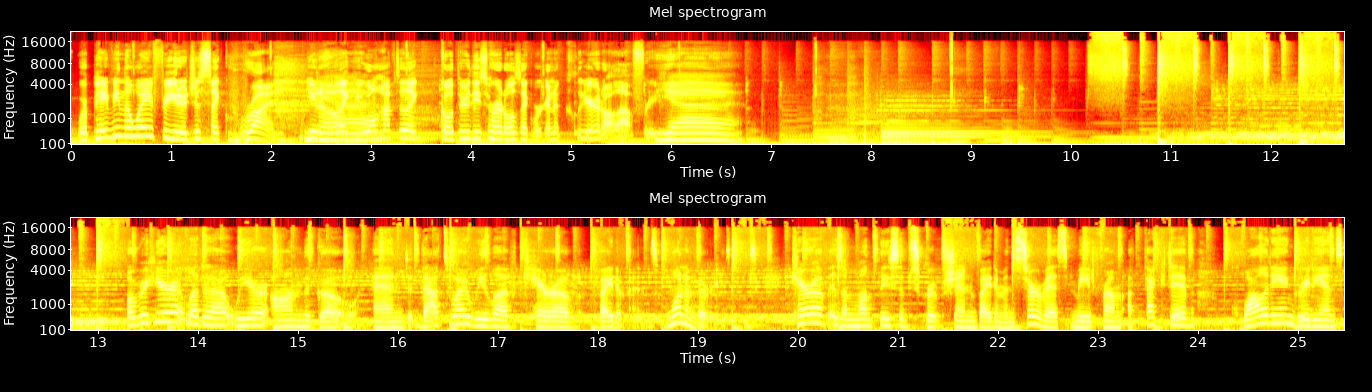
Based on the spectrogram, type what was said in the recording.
we're paving the way for you to just like run. You know, yeah. like you won't have to like go through these hurdles. Like we're going to clear it all out for you. Yeah. Over here at Let It Out, we are on the go, and that's why we love Care of vitamins. One of the reasons. Care of is a monthly subscription vitamin service made from effective, quality ingredients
